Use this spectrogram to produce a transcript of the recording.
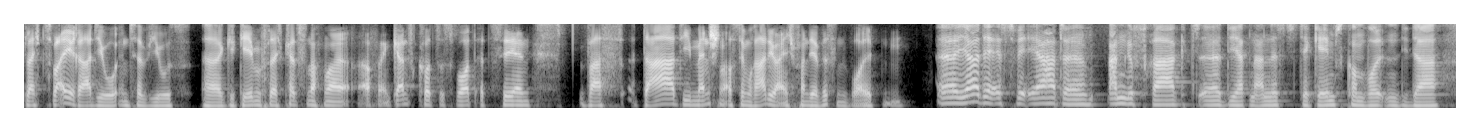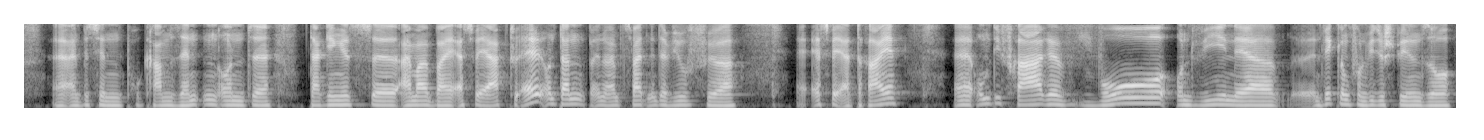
gleich zwei Radio-Interviews äh, gegeben. Vielleicht kannst du noch mal auf ein ganz kurzes Wort erzählen, was da die Menschen aus dem Radio eigentlich von dir wissen wollten. Äh, ja, der SWR hatte angefragt, äh, die hatten anlässlich der Gamescom, wollten die da äh, ein bisschen Programm senden und äh, da ging es äh, einmal bei SWR aktuell und dann in einem zweiten Interview für äh, SWR 3 äh, um die Frage, wo und wie in der äh, Entwicklung von Videospielen so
